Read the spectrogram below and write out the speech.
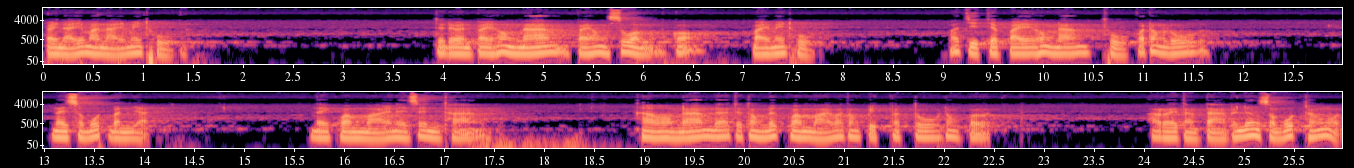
ไปไหนมาไหนไม่ถูก จะเดินไปห้องน้ำไปห้องส้วมก็ไปไม่ถูก เพราะจิตจะไปห้องน้ำถูกก็ต้องรู้ ในสมมติบัญญัติ ในความหมายในเส้นทางเข้าห้องน้ำแล้วจะต้องนึกความหมายว่าต้องปิดประตูต้องเปิด อะไรต่างๆ เป็นเรื่องสมมติทั้งหมด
